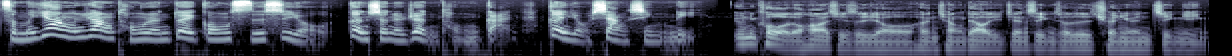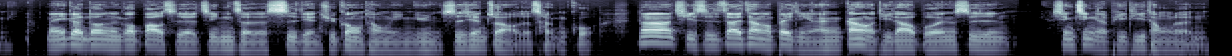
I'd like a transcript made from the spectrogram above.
怎么样让同仁对公司是有更深的认同感，更有向心力？Uniqlo 的话，其实有很强调一件事情，就是全员经营，每一个人都能够保持着经营者的视点去共同营运，实现最好的成果。那其实，在这样的背景来看，刚刚有提到，不论是新进的 PT 同仁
